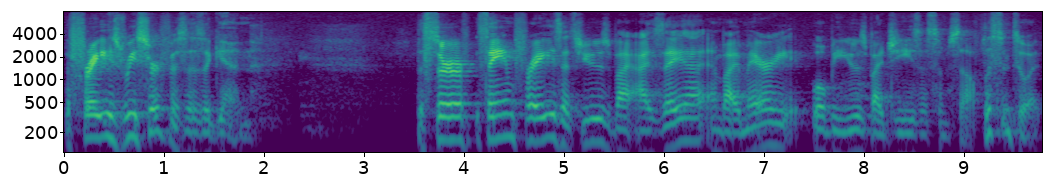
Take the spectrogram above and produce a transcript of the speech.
the phrase resurfaces again. The same phrase that's used by Isaiah and by Mary will be used by Jesus himself. Listen to it.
